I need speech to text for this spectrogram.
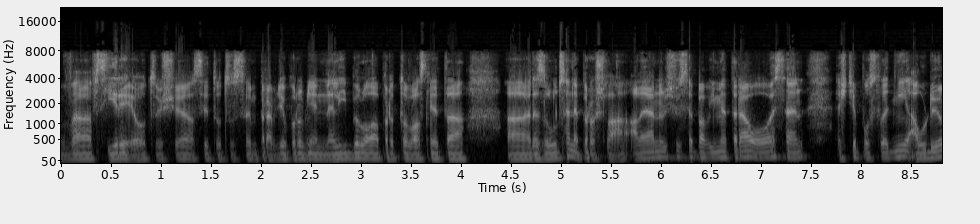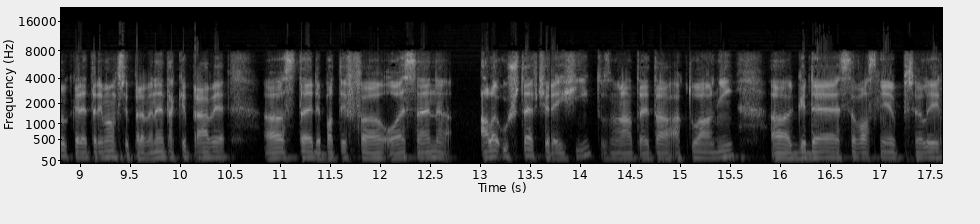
v, v Sýrii, jo, což je asi to, co se pravděpodobně nelíbilo a proto vlastně ta rezoluce neprošla. Ale já když se bavíme teda o OSN, ještě poslední audio, které tady mám připravené, tak je právě z té debaty v OSN ale už té včerejší, to znamená, to je ta aktuální, kde se vlastně přeli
